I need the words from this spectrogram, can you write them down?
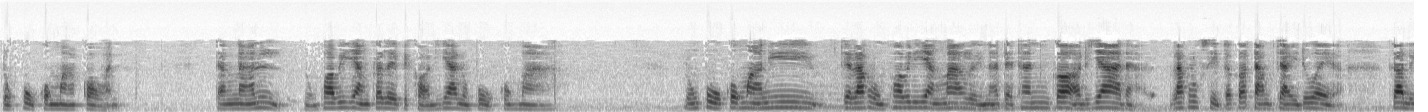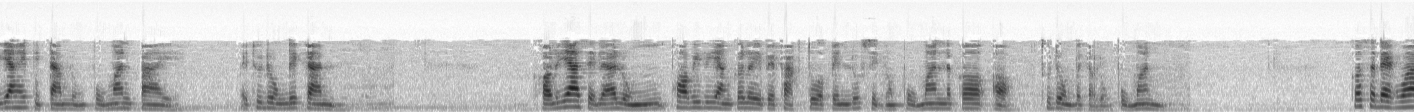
หลวงปู่คงมาก่อน ดังนั้นหลวงพ่อวิยังก็เลยไปขออนุญาตหลวงปู่คงมา หลวงปู่คงมานี่จะรักหลวงพ่อวิยังมากเลยนะ แต่ท่านก็อนุญาตอะ รักลูกศิษย์แล้วก็ตามใจด้วยก็อนุญาตให้ติดตามหลวงปู่มั่นไป ไปทุดงด้วยกัน ขออนุญาตเสร็จแล้วหลวงพ่อวิริยังก็เลยไปฝากตัวเป็นลูกศิษย์หลวงปู่มั่น แล้วก็ออกทุดงไปกับหลวงปู่มั่น ก็แสดงว่า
